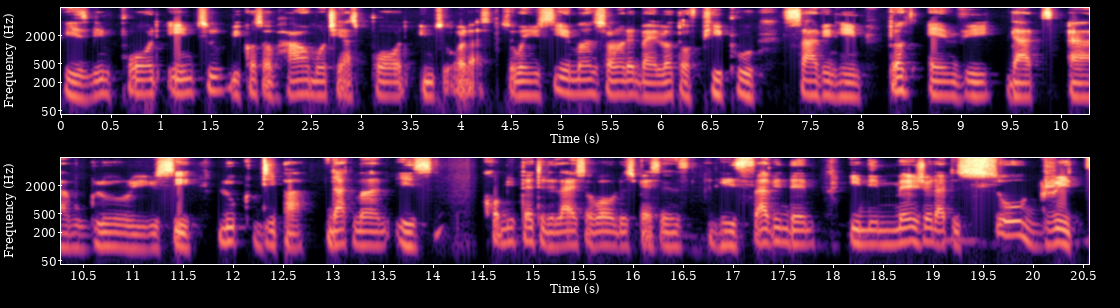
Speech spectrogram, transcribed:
He is being poured into because of how much he has poured into others. So when you see a man surrounded by a lot of people serving him, don't envy that um, glory you see. Look deeper. That man is committed to the lives of all those persons and he's serving them in a measure that is so great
